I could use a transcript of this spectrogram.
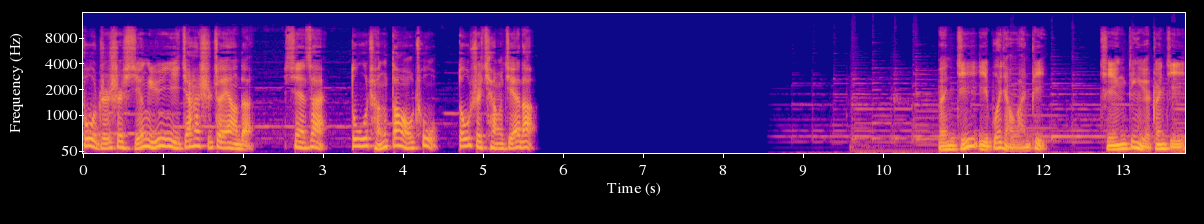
不只是行于一家是这样的，现在都城到处都是抢劫的。本集已播讲完毕，请订阅专辑，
